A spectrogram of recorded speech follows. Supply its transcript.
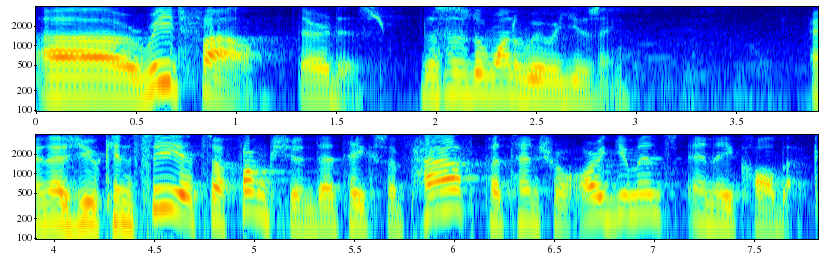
Uh, read file, there it is. This is the one we were using. And as you can see, it's a function that takes a path, potential arguments, and a callback.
